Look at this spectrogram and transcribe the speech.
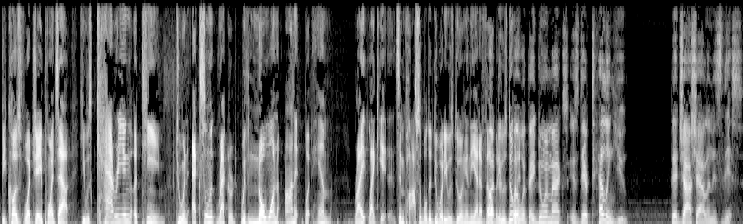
because what Jay points out, he was carrying a team to an excellent record with no one on it but him. Right? Like it, it's impossible to do what he was doing in the NFL, but, but he was doing but it. what they're doing, Max, is they're telling you that Josh Allen is this.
